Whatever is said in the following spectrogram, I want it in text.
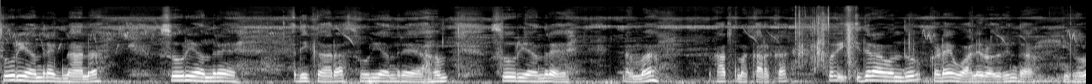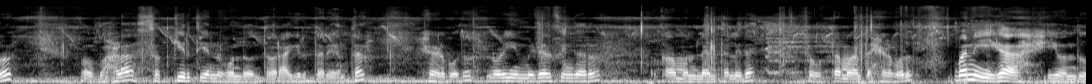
ಸೂರ್ಯ ಅಂದರೆ ಜ್ಞಾನ, ಸೂರ್ಯ ಅಂದರೆ ಅಧಿಕಾರ, ಸೂರ್ಯ ಅಂದರೆ ಅಹಂ, ಸೂರ್ಯ ಅಂದರೆ ನಮ್ಮ ಆತ್ಮಕಾರಕ. ಸೊ ಇದರ ಒಂದು ಕಡೆ ವಾಲಿರೋದ್ರಿಂದ ಇವರು ಬಹಳ ಸತ್ಕೀರ್ತಿಯನ್ನು ಹೊಂದುವಂಥವರಾಗಿರ್ತಾರೆ ಅಂತ ಹೇಳ್ಬೋದು. ನೋಡಿ, ಈ ಮಿಡಲ್ ಫಿಂಗರು ಕಾಮನ್ ಲೆಂತಲ್ಲಿದೆ ಸೊ ಉತ್ತಮ ಅಂತ ಹೇಳ್ಬೋದು. ಬನ್ನಿ ಈಗ ಈ ಒಂದು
